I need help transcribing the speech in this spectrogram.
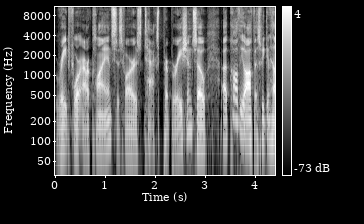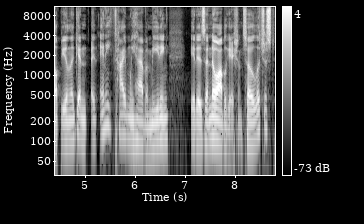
rate for our clients as far as tax preparation. So uh, call the office. We can help you. And again, at any time we have a meeting, it is a no obligation. So let's just,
